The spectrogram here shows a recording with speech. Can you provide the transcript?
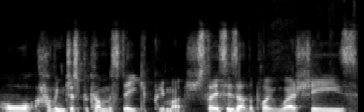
or having just become Mystique, pretty much. So this is at the point where she's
